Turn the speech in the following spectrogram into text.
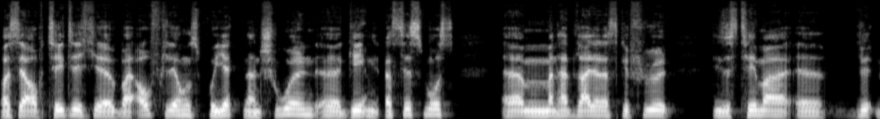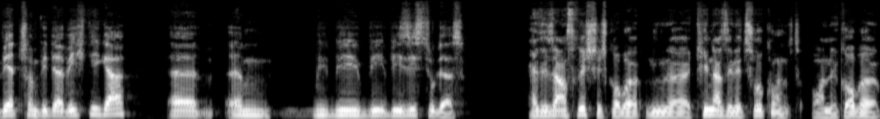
was ja auch tätig äh, bei Aufklärungsprojekten an Schulen äh, gegen ja. Rassismus. Ähm, man hat leider das Gefühl, dieses Thema äh, wird schon wieder wichtiger. Äh, ähm, wie, wie, wie, wie siehst du das? Ja, Sie sagen es richtig. Ich glaube, äh, Kinder sind die Zukunft. Und ich glaube,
